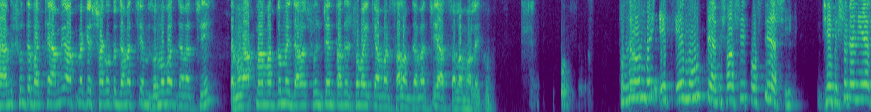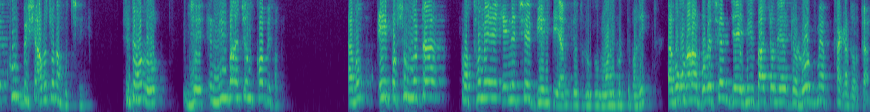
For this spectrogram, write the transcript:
হ্যাঁ আমি শুনতে পাচ্ছি, আমিও আপনাকে স্বাগত জানাচ্ছি, আমি ধন্যবাদ জানাচ্ছি, এবং আপনার মাধ্যমে যারা শুনছেন, তাদের সবাইকে আমার সালাম জানাচ্ছি, আসসালামু আলাইকুম। ফজলুর ভাই এই মুহূর্তে আমি সরাসরি প্রশ্নে আসি, যে বিষয়টা নিয়ে খুব বেশি আলোচনা হচ্ছে, সেটা হলো যে নির্বাচন কবে হবে? এবং এই প্রসঙ্গটা প্রথমে এনেছে বিএনপি, আমি যতটুকু মনে করতে পারি, এবং ওনারা বলেছেন যে নির্বাচনে একটা রোড ম্যাপ থাকা দরকার।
